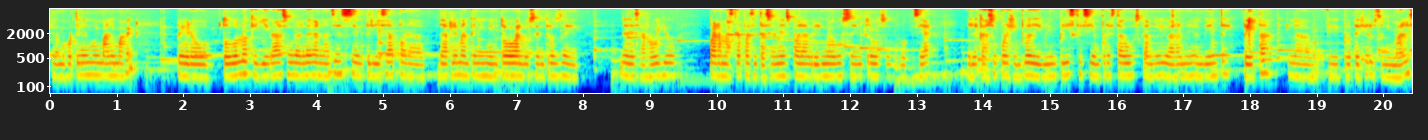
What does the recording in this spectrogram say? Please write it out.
que a lo mejor tienen muy mala imagen, pero todo lo que llega a sobrar de ganancias se utiliza para darle mantenimiento a los centros de, de desarrollo, para más capacitaciones, para abrir nuevos centros o lo que sea. El caso, por ejemplo, de Greenpeace, que siempre está buscando ayudar al medio ambiente, PETA, la que protege a los animales.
